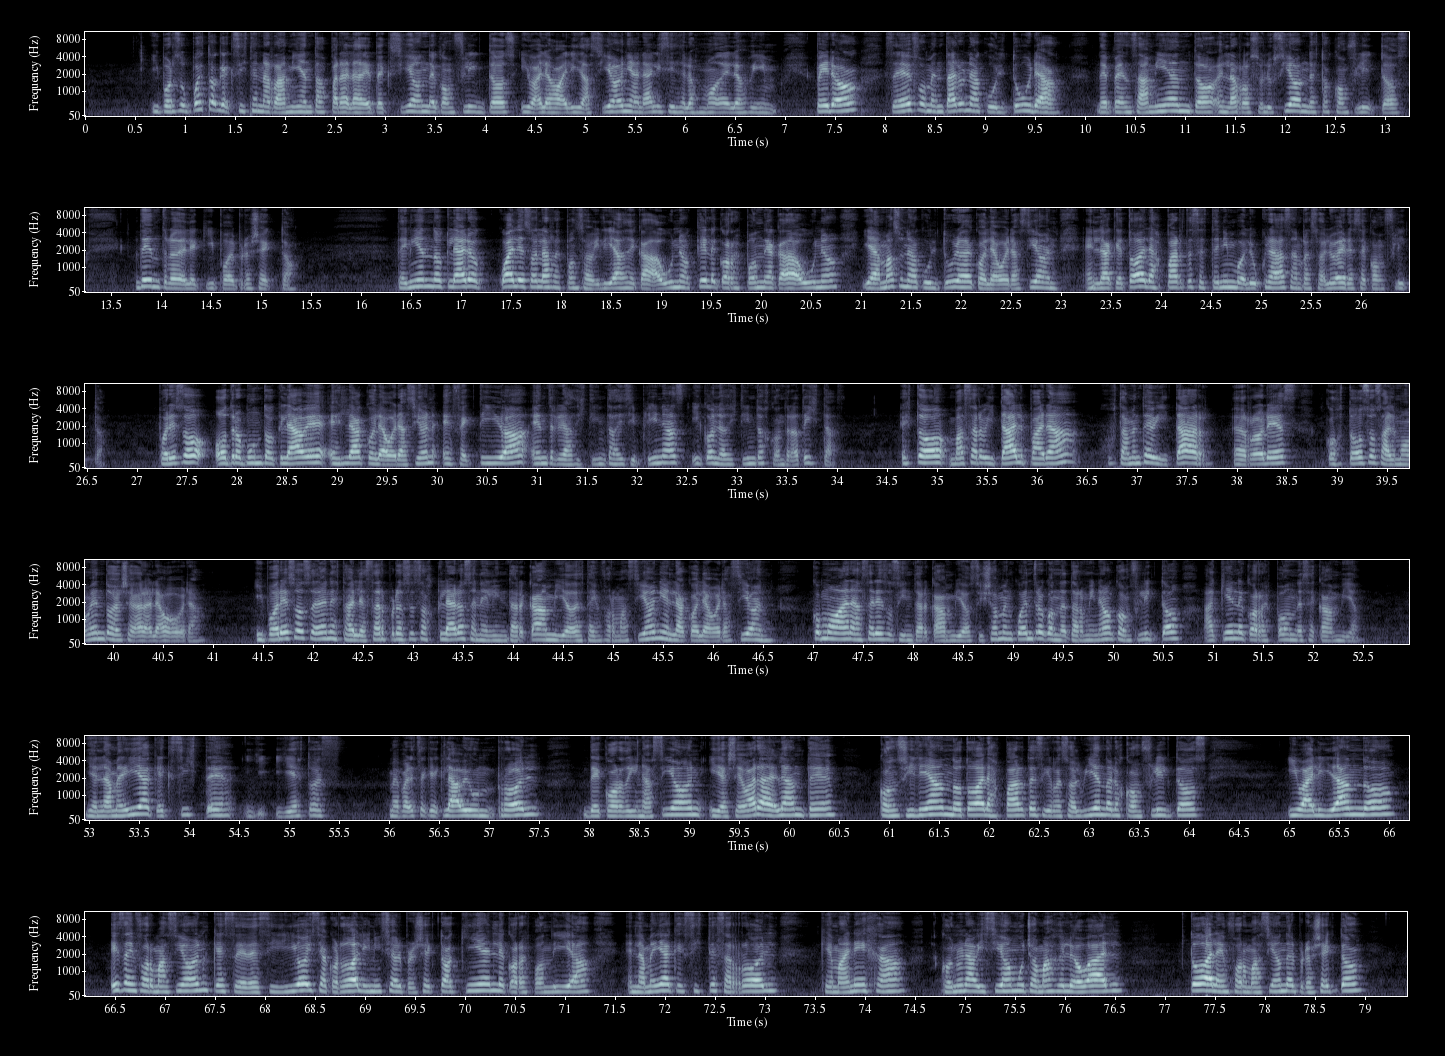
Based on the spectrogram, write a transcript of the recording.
Y por supuesto que existen herramientas para la detección de conflictos y la validación y análisis de los modelos BIM, pero se debe fomentar una cultura de pensamiento en la resolución de estos conflictos dentro del equipo del proyecto teniendo claro cuáles son las responsabilidades de cada uno, qué le corresponde a cada uno y además una cultura de colaboración en la que todas las partes estén involucradas en resolver ese conflicto. Por eso otro punto clave es la colaboración efectiva entre las distintas disciplinas y con los distintos contratistas. Esto va a ser vital para justamente evitar errores costosos al momento de llegar a la obra. Y por eso se deben establecer procesos claros en el intercambio de esta información y en la colaboración. ¿Cómo van a hacer esos intercambios? Si yo me encuentro con determinado conflicto, ¿a quién le corresponde ese cambio? Y en la medida que existe, y, esto es, me parece que clave, un rol de coordinación y de llevar adelante, conciliando todas las partes y resolviendo los conflictos y validando esa información que se decidió y se acordó al inicio del proyecto a quién le correspondía, en la medida que existe ese rol que maneja con una visión mucho más global toda la información del proyecto,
